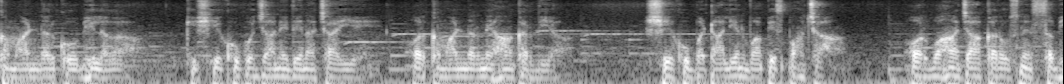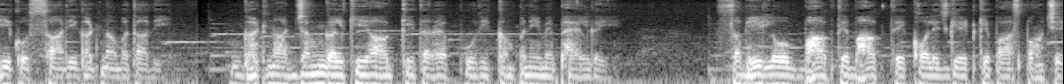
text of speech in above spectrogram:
कमांडर को भी लगा कि शेखू को जाने देना चाहिए और कमांडर ने हाँ कर दिया। शेखू बटालियन वापस पहुँचा और वहाँ जाकर उसने सभी को सारी घटना बता दी। घटना जंगल की आग की तरह पूरी कंपनी में फैल गई। सभी लोग भागते भागते कॉलेज गेट के पास पहुँचे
